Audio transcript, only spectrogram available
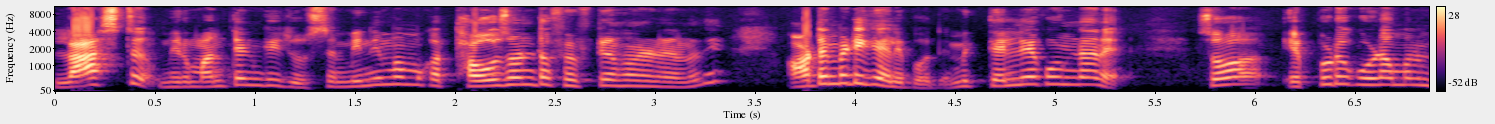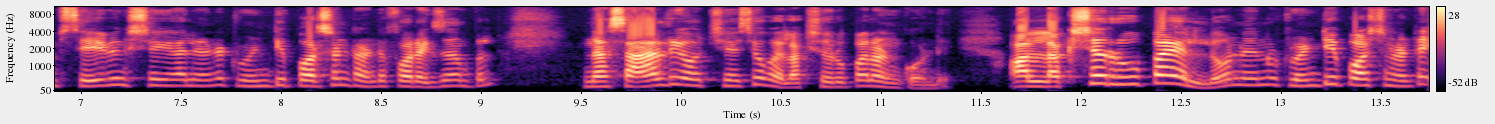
లాస్ట్ మీరు మంత్ ఎండ్కి చూస్తే మినిమం ఒక థౌజండ్ టు ఫిఫ్టీన్ హండ్రెడ్ అనేది ఆటోమేటిక్గా వెళ్ళిపోతుంది మీకు తెలియకుండానే సో ఎప్పుడు కూడా మనం సేవింగ్స్ చేయాలి అంటే ట్వంటీ పర్సెంట్ అంటే ఫర్ ఎగ్జాంపుల్ నా శాలరీ వచ్చేసి ఒక లక్ష రూపాయలు అనుకోండి. ఆ లక్ష రూపాయల్లో నేను ట్వంటీ పర్సెంట్ అంటే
